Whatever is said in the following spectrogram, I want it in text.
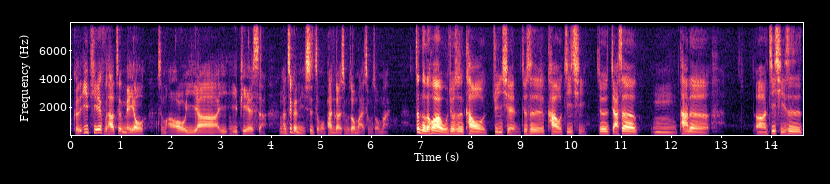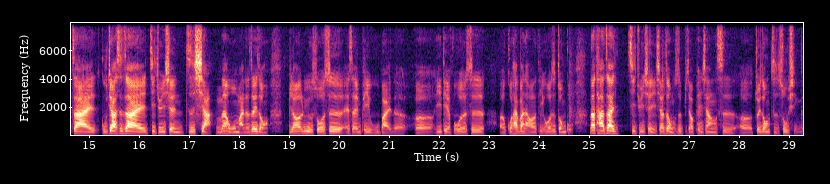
可是 ETF 它这没有什么 ROE 啊、E EPS 啊，那这个你是怎么判断什么时候买什么时候卖？这个的话，我就是靠均线，就是靠基期，就是假设嗯它的呃基期是在股价是在季均线之下，那我买的这种比较，例如说是 S M P 五百的呃 ETF，或者是呃国泰半导体，或者是中国，那它在季均线以下，这种是比较偏向是呃追踪指数型的，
